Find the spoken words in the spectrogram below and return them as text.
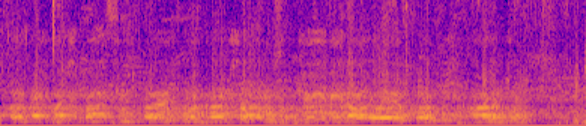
I want to thank my and J&N in Harlingen.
